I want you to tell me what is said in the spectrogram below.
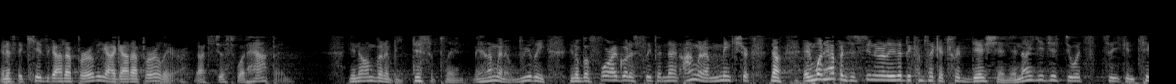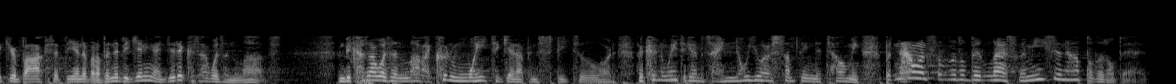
And if the kids got up early, I got up earlier. That's just what happened. You know, I'm going to be disciplined. Man, I'm going to really, you know, before I go to sleep at night, I'm going to make sure. Now, and what happens is sooner or later it becomes like a tradition. And now you just do it so you can tick your box at the end of it. But in the beginning, I did it because I was in love. And because I was in love, I couldn't wait to get up and speak to the Lord. I couldn't wait to get up and say, I know you have something to tell me. But now it's a little bit less. I'm easing up a little bit.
